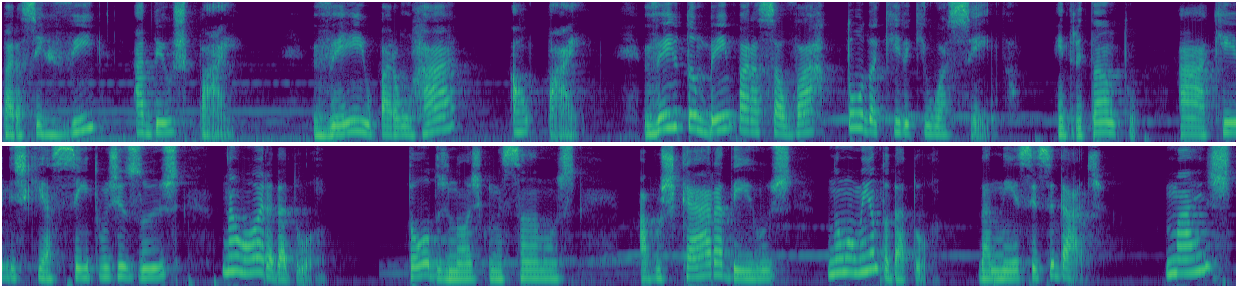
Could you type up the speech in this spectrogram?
para servir a Deus Pai. Veio para honrar ao Pai. Veio também para salvar todo aquele que o aceita. Entretanto, há aqueles que aceitam Jesus na hora da dor. Todos nós começamos a buscar a Deus no momento da dor, da necessidade, mas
